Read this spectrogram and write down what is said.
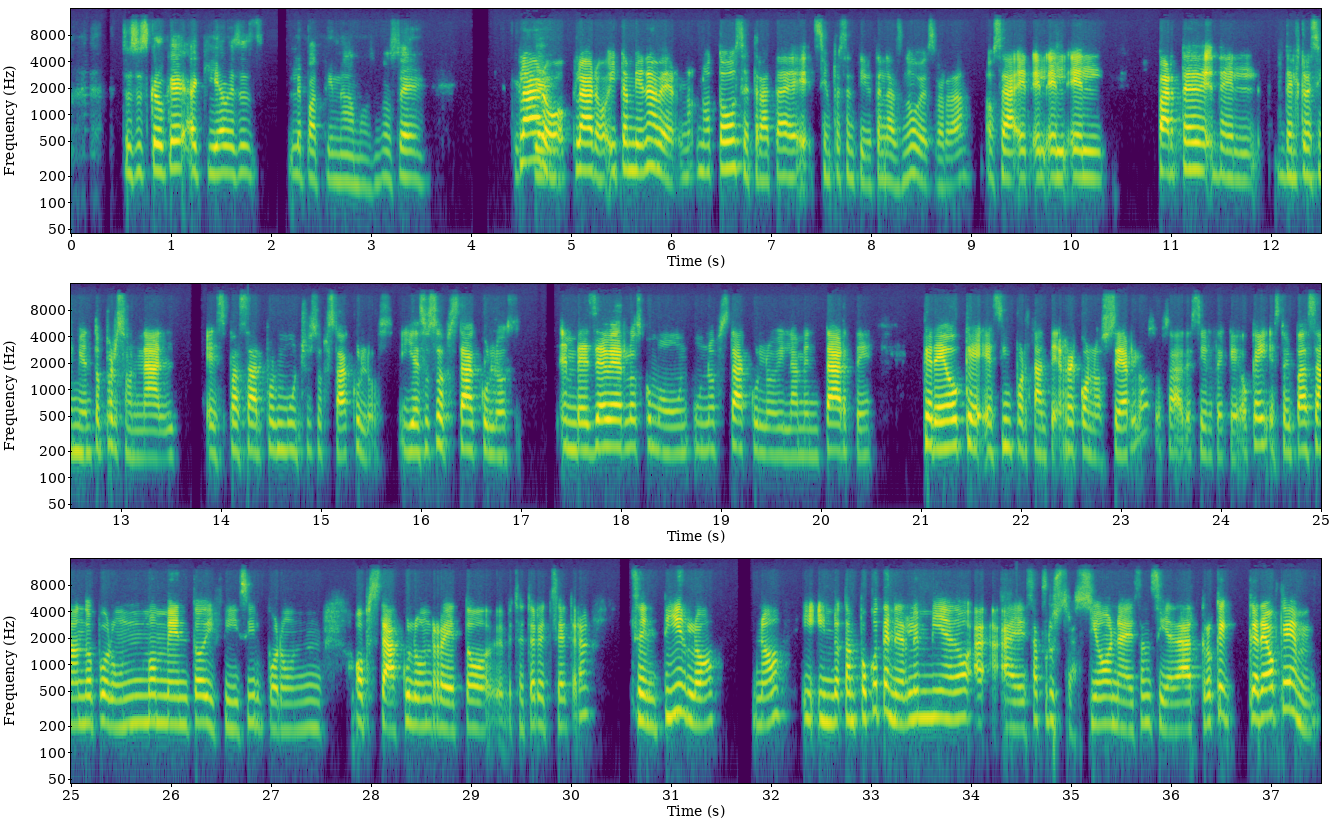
Entonces creo que aquí a veces le patinamos, no sé. Claro, claro. Y también, a ver, no, todo se trata de siempre sentirte en las nubes, ¿verdad? O sea, el, parte del, del crecimiento personal es pasar por muchos obstáculos y esos obstáculos en vez de verlos como un, obstáculo y lamentarte, creo que es importante reconocerlos, o sea, decirte que, ok, estoy pasando por un momento difícil, por un obstáculo, un reto, etcétera, etcétera, sentirlo, ¿no? Y, no, tampoco tenerle miedo a, a, esa frustración, a esa ansiedad. Creo que, creo que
